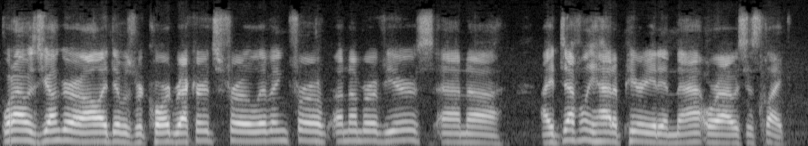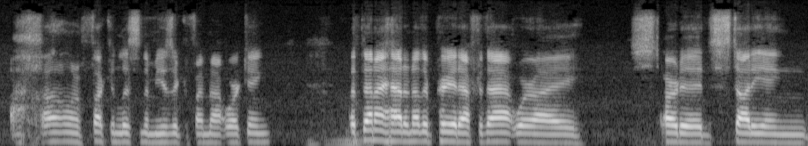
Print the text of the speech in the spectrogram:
when I was younger, all I did was record records for a living for a number of years, and uh, I definitely had a period in that where I was just like, "Ugh, I don't want to fucking listen to music if I'm not working. But then I had another period after that where I started studying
